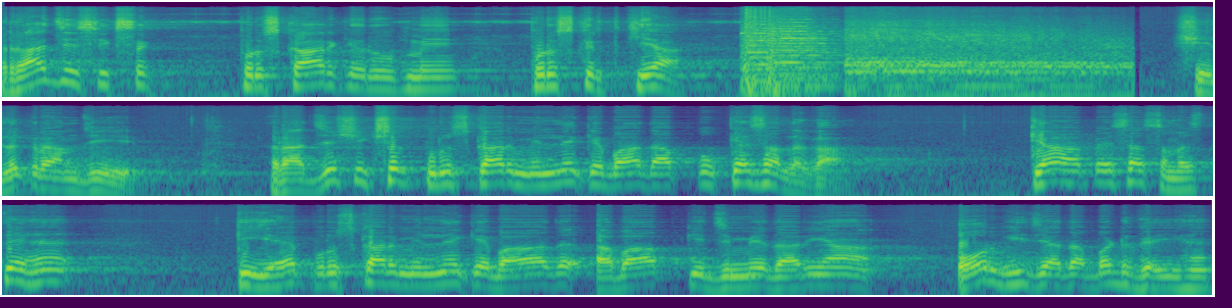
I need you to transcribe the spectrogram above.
राज्य शिक्षक पुरस्कार के रूप में पुरस्कृत किया। शीलक राम जी राज्य शिक्षक पुरस्कार मिलने के बाद आपको कैसा लगा? क्या आप ऐसा समझते हैं कि यह पुरस्कार मिलने के बाद अब आपकी जिम्मेदारियाँ और भी ज़्यादा बढ़ गई हैं?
